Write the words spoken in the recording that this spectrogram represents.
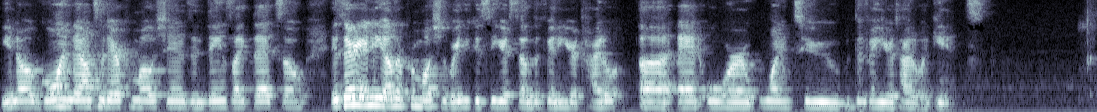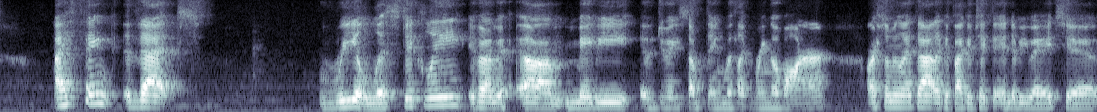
you know, going down to their promotions and things like that. So, is there any other promotion where you can see yourself defending your title uh, at or wanting to defend your title against? I think that realistically, if I'm um, maybe doing something with like Ring of Honor, or something like that. Like if I could take the NWA to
